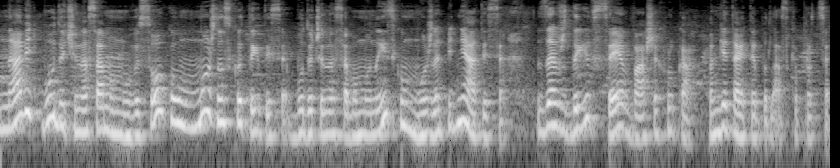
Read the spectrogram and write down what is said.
Навіть будучи на самому високому, можна скотитися, будучи на самому низькому, можна піднятися. Завжди все в ваших руках. Пам'ятайте, будь ласка, про це.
